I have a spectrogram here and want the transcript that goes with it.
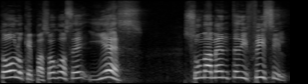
todo lo que pasó José. Y es sumamente difícil.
